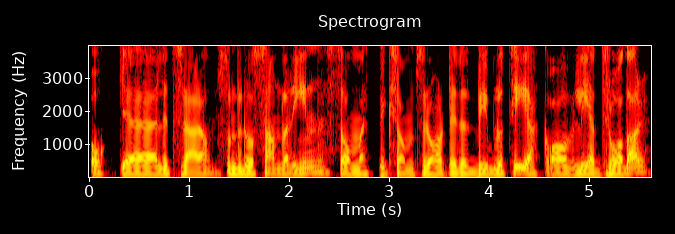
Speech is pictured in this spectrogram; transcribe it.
och eh, lite sådär som du då samlar in som ett, liksom, så du har ett litet bibliotek av ledtrådar.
